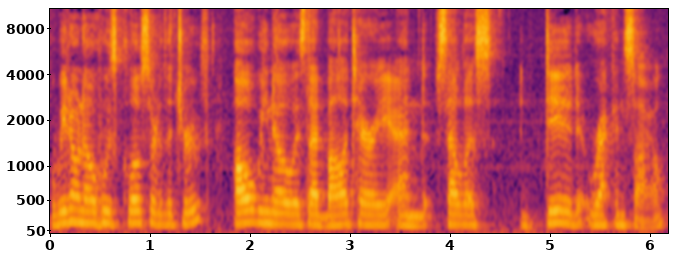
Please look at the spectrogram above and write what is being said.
We don't know who's closer to the truth. All we know is that Bollettieri and Seles did reconcile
